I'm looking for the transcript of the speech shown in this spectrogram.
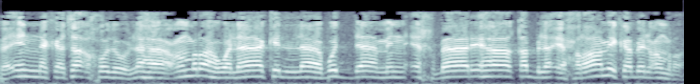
فإنك تأخذ لها عمرة ولكن لا بد من إخبارها قبل إحرامك بالعمرة.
